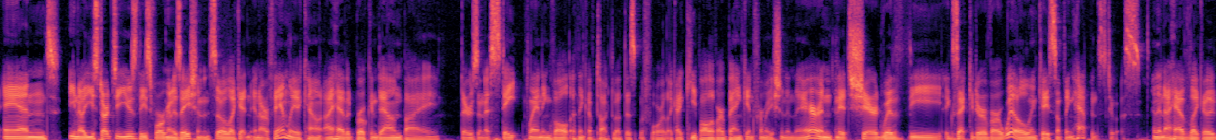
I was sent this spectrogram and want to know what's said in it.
And, you know, you start to use these for organization. So like in our family account, I have it broken down by there's an estate planning vault. I think I've talked about this before. Like I keep all of our bank information in there and, and it's shared with the executor of our will in case something happens to us. And then I have like a,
